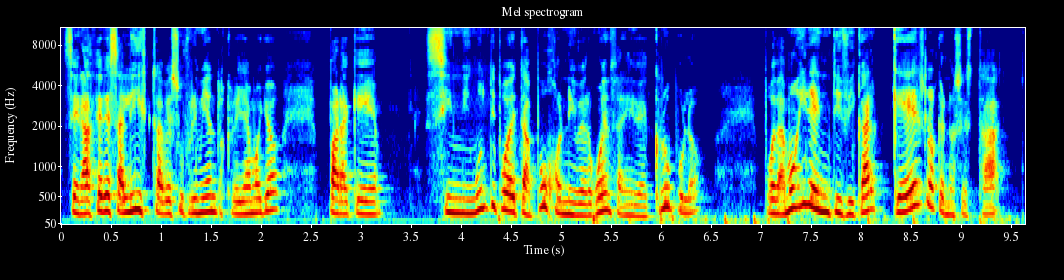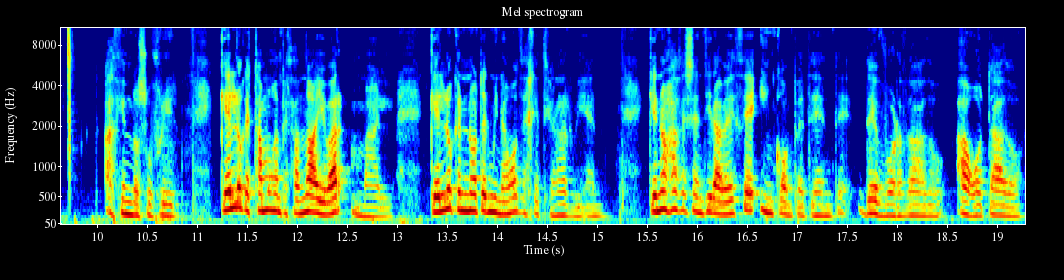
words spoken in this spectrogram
será hacer esa lista de sufrimientos, que le llamo yo, para que sin ningún tipo de tapujos, ni vergüenza, ni de escrúpulo, podamos identificar qué es lo que nos está haciendo sufrir? ¿Qué es lo que estamos empezando a llevar mal? ¿Qué es lo que no terminamos de gestionar bien? ¿Qué nos hace sentir a veces incompetente, desbordado, agotado?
